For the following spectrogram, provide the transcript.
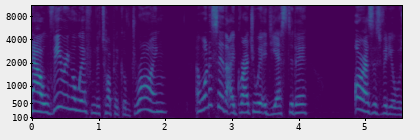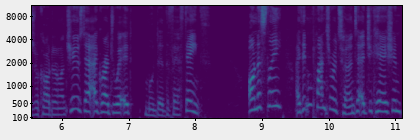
Now, veering away from the topic of drawing, I want to say that I graduated yesterday, or as this video was recorded on Tuesday, I graduated Monday the 15th. Honestly, I didn't plan to return to education,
